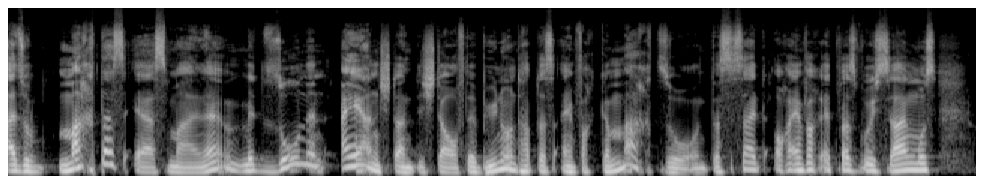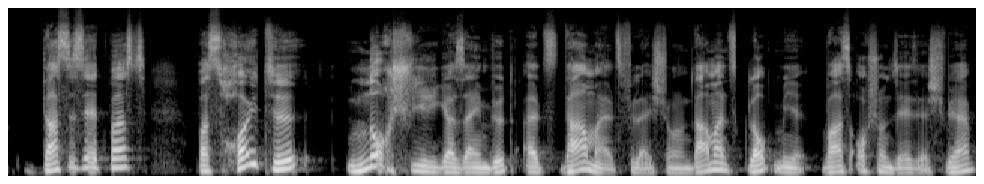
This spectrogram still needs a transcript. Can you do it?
Also mach das erstmal. Ne? Mit so einen Eiern stand ich da auf der Bühne und habe das einfach gemacht. So. Und das ist halt auch einfach etwas, wo ich sagen muss, das ist etwas, was heute noch schwieriger sein wird als damals vielleicht schon. Und damals, glaubt mir, war es auch schon sehr, sehr schwer.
